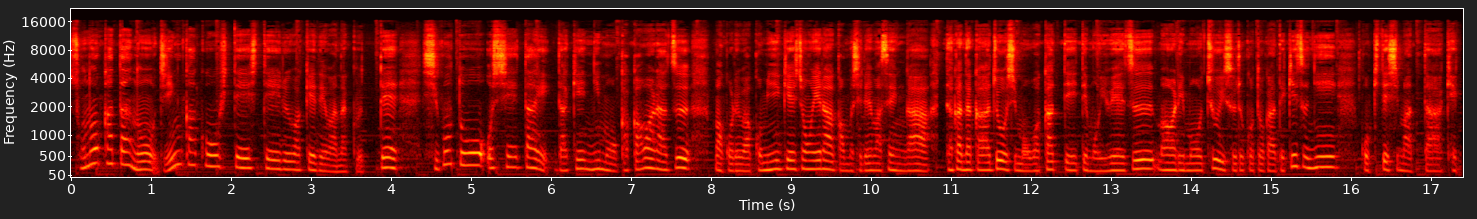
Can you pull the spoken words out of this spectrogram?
その方の人格を否定しているわけではなくって仕事を教えたいだけにもかかわらず、まあ、これはコミュニケーションエラーかもしれませんがなかなか上司も分かっていても言えず周りも注意することができずにこう来てしまった結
